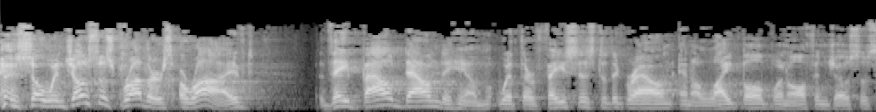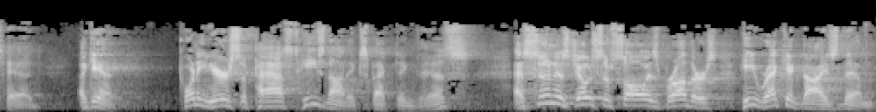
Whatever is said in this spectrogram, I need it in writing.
so when Joseph's brothers arrived, they bowed down to him with their faces to the ground and a light bulb went off in Joseph's head. Again, 20 years have passed. He's not expecting this. As soon as Joseph saw his brothers, he recognized them,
